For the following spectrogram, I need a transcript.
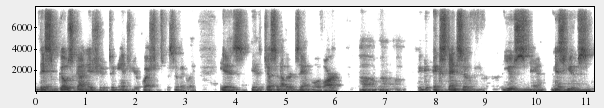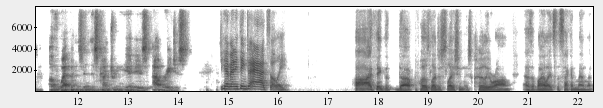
This ghost gun issue, to answer your question specifically, is is just another example of our uh, uh, extensive use and misuse of weapons in this country. It is outrageous. Do you have anything to add, Sully? Uh, I think that the proposed legislation is clearly wrong as it violates the Second Amendment.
